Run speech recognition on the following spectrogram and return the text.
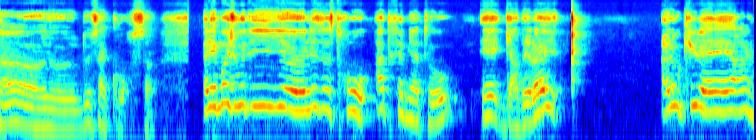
Euh, de sa course. Allez, moi je vous dis euh, les astros, à très bientôt, et gardez l'œil à l'oculaire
